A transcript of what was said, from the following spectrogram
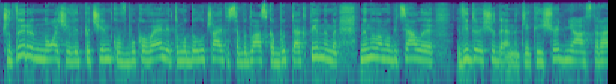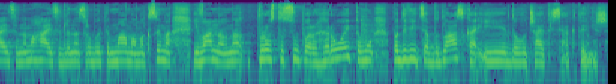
чотири ночі відпочинку в Буковелі. Тому долучайтеся, будь ласка, будьте активними. Ну і ми вам обіцяли відеощоденник, який щодня старається, намагається для нас робити мама Максима Іванна. Вона просто супергерой. Тому подивіться, будь ласка, і долучайтеся активніше.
